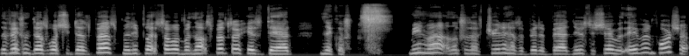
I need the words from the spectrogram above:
the vixen does what she does best, manipulate someone, but not Spencer, his dad, Nicholas. Meanwhile, it looks as if Trina has a bit of bad news to share with Ava and Portia.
